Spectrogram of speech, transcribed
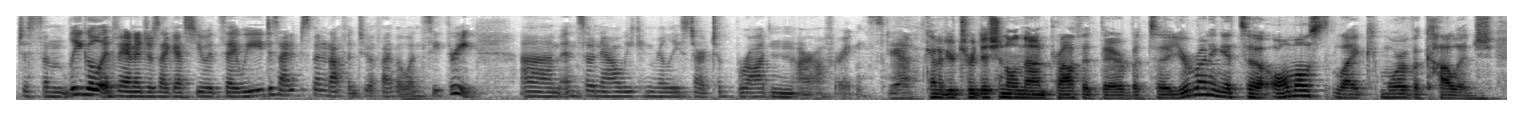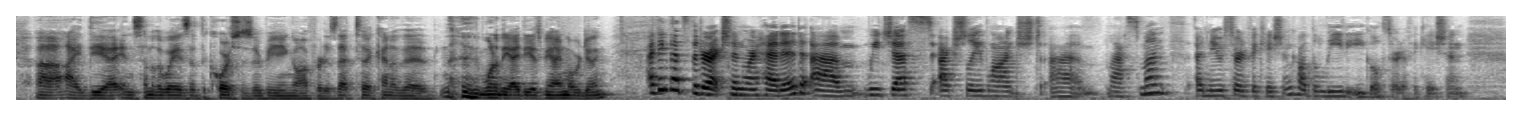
just some legal advantages, I guess you would say, we decided to spin it off into a 501c3. Um, and so now we can really start to broaden our offerings. Yeah, kind of your traditional nonprofit there, but uh, you're running it uh, almost like more of a college uh, idea in some of the ways that the courses are being offered. Is that uh, kind of the one of the ideas behind what we're doing? I think that's the direction we're headed. Um, we just actually launched um, last month a new certification called the Lead Eagle certification.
